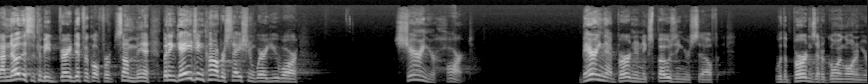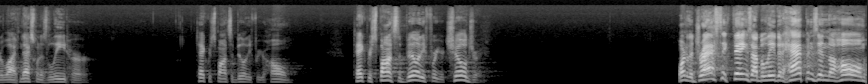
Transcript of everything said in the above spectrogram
I know this is, can be very difficult for some men, but engage in conversation where you are sharing your heart, bearing that burden and exposing yourself with the burdens that are going on in your life. Next one is lead her. Take responsibility for your home. Take responsibility for your children. One of the drastic things I believe that happens in the home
